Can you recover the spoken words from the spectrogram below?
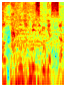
더 큰 힘이 생겼어.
